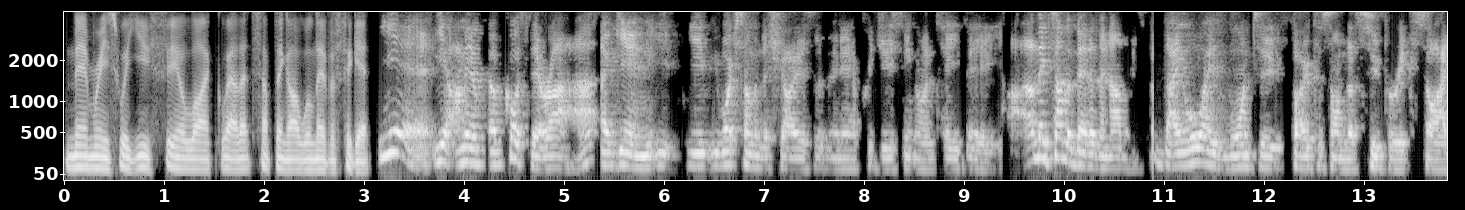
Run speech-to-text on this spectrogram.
memories where you feel like, wow, that's something I will never forget? Yeah, yeah. I mean, of, of course there are. Again, you, you, watch some of the shows that they're now producing on TV. I mean, some are better than others, but they always want to focus on the super exciting,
